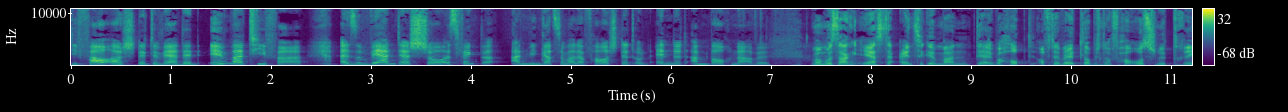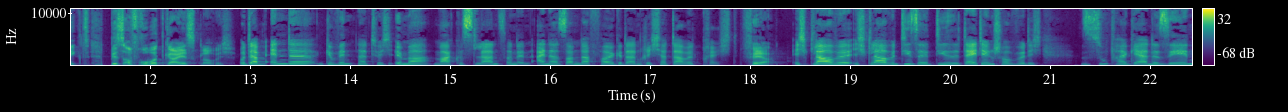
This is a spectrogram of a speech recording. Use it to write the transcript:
Die V-Ausschnitte werden immer tiefer. Also während der Show, es fängt an wie ein ganz normaler V-Schnitt und endet am Bauchnabel. Man muss sagen, er ist der einzige Mann, der überhaupt auf der Welt, glaube ich, noch V-Ausschnitt trägt, bis auf Robert Geis, glaube ich. Und am Ende gewinnt natürlich immer Markus Lanz und in einer Sonderfolge dann Richard David Precht. Fair. Ich glaube, ich glaube, diese, diese Dating-Show würde ich super gerne sehen.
